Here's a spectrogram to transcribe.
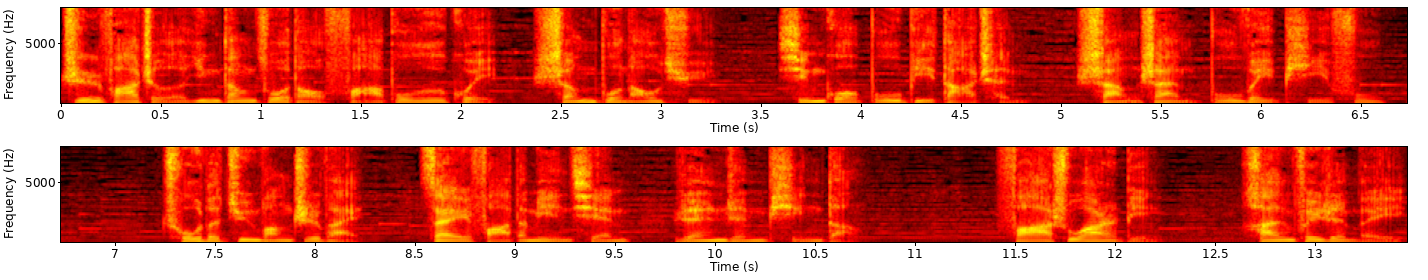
执法者应当做到法不阿贵，绳不挠曲，行过不避大臣，赏善不畏匹夫。除了君王之外，在法的面前人人平等。法术二柄，韩非认为。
